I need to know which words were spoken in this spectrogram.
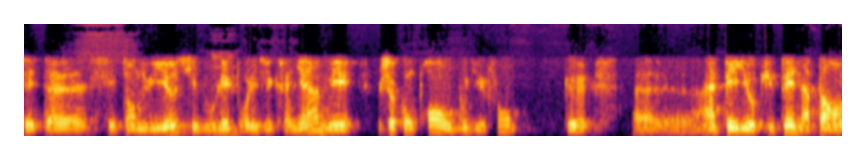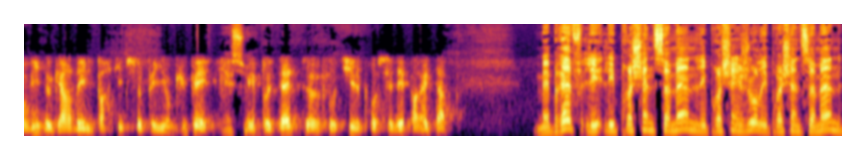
euh, c'est ennuyeux, si vous voulez, mm. pour les Ukrainiens, mais je comprends au bout du fond que un pays occupé n'a pas envie de garder une partie de ce pays occupé. Mais peut-être faut-il procéder par étapes. Mais bref, les, les, prochaines semaines, les prochains jours, les prochaines semaines,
